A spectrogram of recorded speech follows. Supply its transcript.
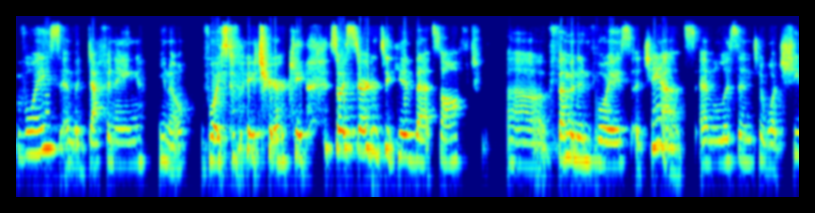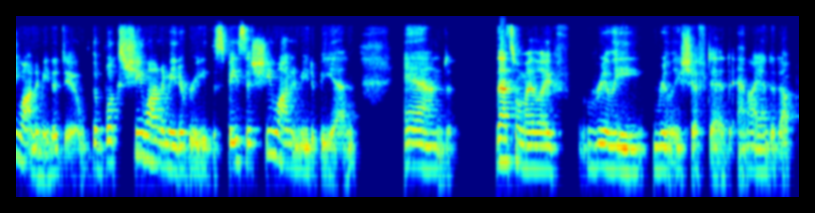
voice and the deafening, you know, voice of patriarchy. So I started to give that soft feminine voice a chance and listen to what she wanted me to do, the books she wanted me to read, the spaces she wanted me to be in, and that's when my life really, really shifted, and I ended up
